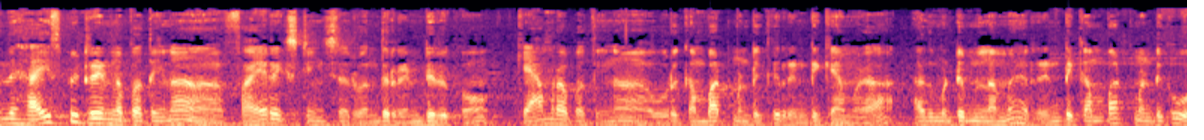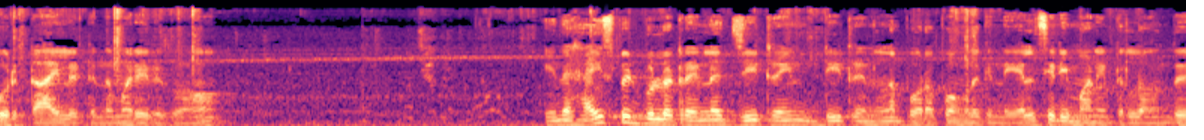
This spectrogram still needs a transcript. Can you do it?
இந்த ஹை ஸ்பீட் ட்ரெயினில் பார்த்தீங்கன்னா ஃபயர் எக்ஸ்டிங்ஷர் வந்து ரெண்டு இருக்கும். கேமரா பார்த்தீங்கன்னா ஒரு கம்பார்ட்மெண்ட்டுக்கு ரெண்டு கேமரா அது மட்டும் இல்லாமல் ரெண்டு கம்பார்ட்மெண்ட்டுக்கு ஒரு டாய்லெட் இந்த மாதிரி இருக்கும். இந்த ஹை ஸ்பீட் புல்லட் ட்ரெயினில் ஜி ட்ரெயின் டி ட்ரெயின்லாம் போகிறப்போ உங்களுக்கு இந்த எல்சிடி மானிட்டரில் வந்து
